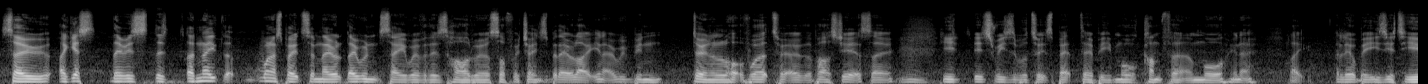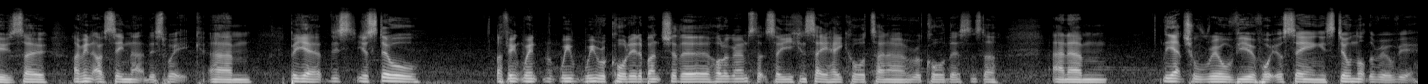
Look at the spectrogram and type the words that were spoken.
so I guess there is. there's- I know that when I spoke to them, they they wouldn't say whether there's hardware or software changes, but they were like, you know, we've been doing a lot of work to it over the past year, so Mm. you, it's reasonable to expect there'd be more comfort and more, you know, like a little bit easier to use. So I think I've seen that this week. Um, but yeah, this you're still I think when we we recorded a bunch of the holograms, that, so you can say, "Hey Cortana, record this" and stuff, and um, the actual real view of what you're seeing is still not the real view,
